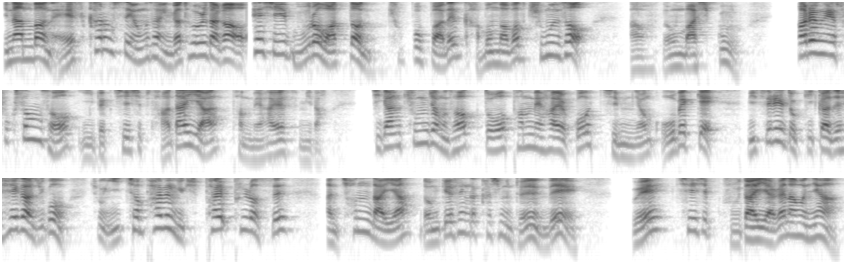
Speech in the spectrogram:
지난번 에스카로스 영상인가 돌다가 펫이 물어왔던 축복받은 가본마법 주문서. 아 너무 맛있고. 활용의 속성석 274다이아 판매하였습니다. 시간 충정석 도 판매하였고 집념 500개 미스릴 도끼까지 해가지고 총 2868 플러스 한 1000다이아 넘게 생각하시면 되는데 왜 79다이아가 남았냐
